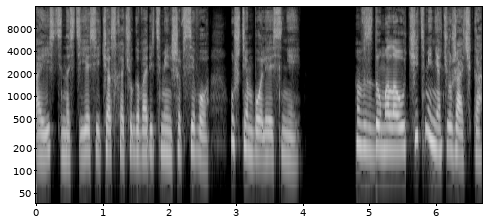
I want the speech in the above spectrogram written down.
О истинности я сейчас хочу говорить меньше всего, уж тем более с ней. «Вздумала учить меня, чужачка?»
